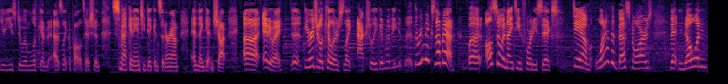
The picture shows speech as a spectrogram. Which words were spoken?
you're used to him looking as like a politician, smacking Angie Dickinson around and then getting shot. Uh, anyway, the, the original Killer's is like actually a good movie. The, the remake's not bad, but also in 1946, damn, one of the best noirs that no one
